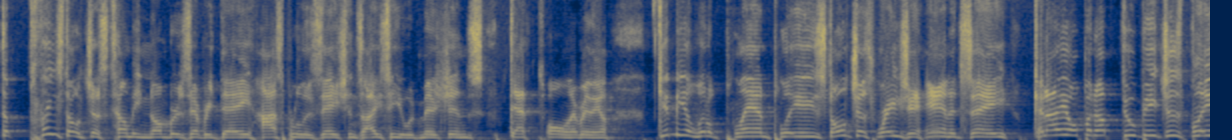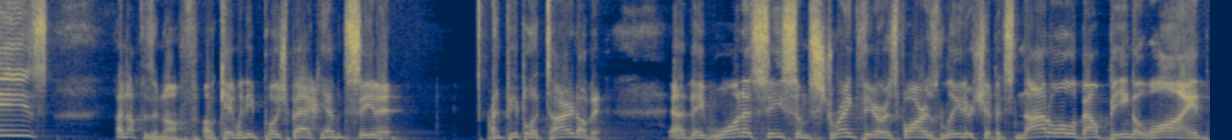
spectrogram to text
The, please don't just tell me numbers every day, hospitalizations, ICU admissions, death toll, and everything else. Give me a little plan, please. Don't just raise your hand and say, Can I open up two beaches, please? Enough is enough. Okay, we need pushback. You haven't seen it. And people are tired of it. Uh, they want to see some strength here as far as leadership. It's not all about being aligned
